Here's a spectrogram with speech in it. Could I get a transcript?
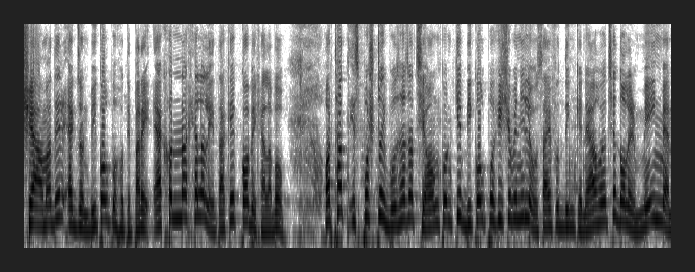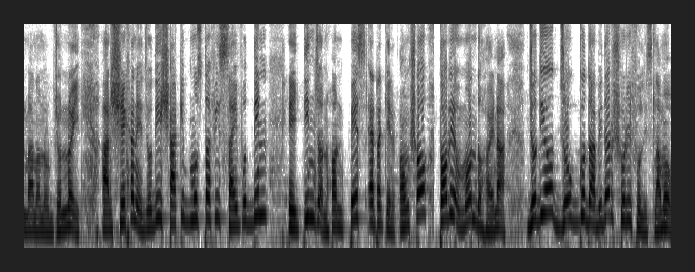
সে আমাদের একজন বিকল্প হতে পারে। এখন না খেলালে তাকে কবে খেলাবো? অর্থাৎ স্পষ্টই বোঝা যাচ্ছে অঙ্কনকে বিকল্প হিসেবে নিলেও সাইফুদ্দিনকে নেওয়া হয়েছে দলের মেইন ম্যান বানানোর জন্যই। আর সেখানে যদি সাকিব মুস্তাফিজ, সাইফুদ্দিন এই তিনজন হন পেস অ্যাটাকের অংশ, তবেও মন্দ হয় না। যদিও যোগ্য দাবিদার শরীফুল ইসলামও।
